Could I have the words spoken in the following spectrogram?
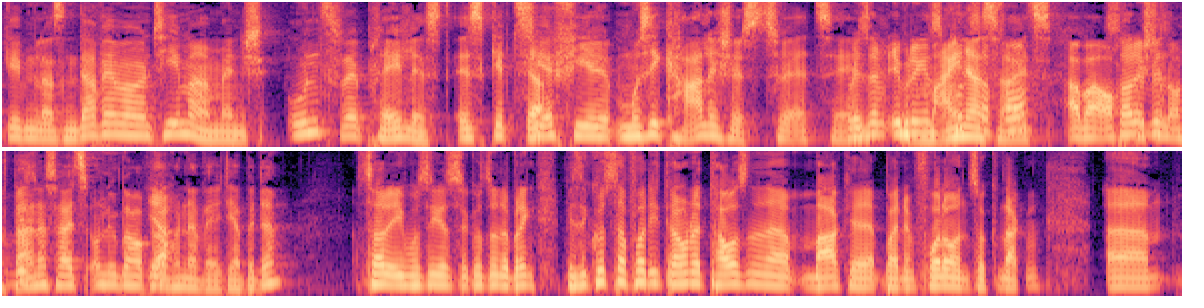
geben lassen, da wären wir beim Thema, Mensch. Unsere Playlist. Es gibt sehr Ja. viel Musikalisches zu erzählen. Wir sind übrigens kurz Meinerseits, davor- aber auch Sorry, bestimmt wir- auch deinerseits und überhaupt Ja. auch in der Welt. Ja, bitte? Sorry, ich muss dich jetzt kurz unterbrechen. Wir sind kurz davor, die 300.000er Marke bei den Followern zu knacken. Ähm,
